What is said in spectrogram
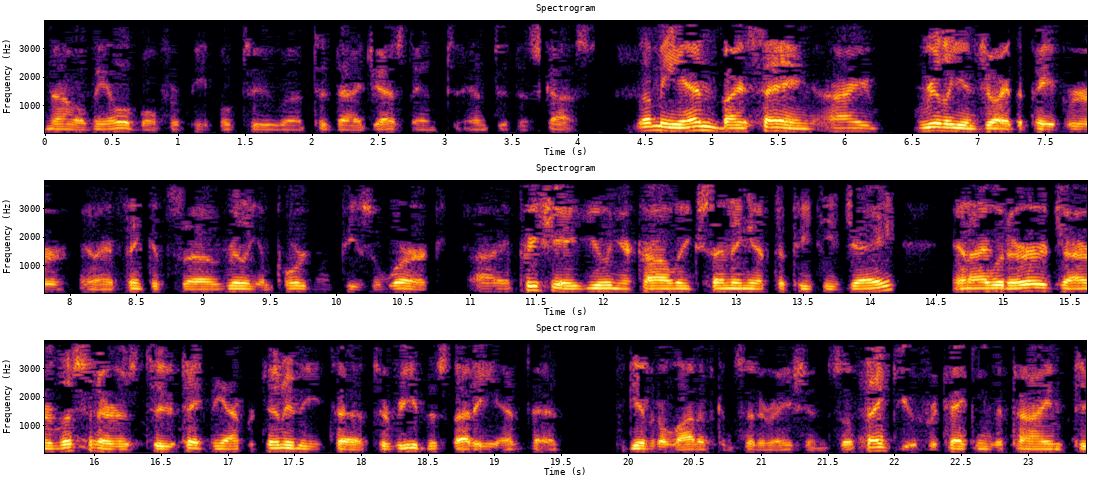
now available for people to uh, to digest and and to discuss. Let me end by saying I really enjoyed the paper, and I think it's a really important piece of work. I appreciate you and your colleagues sending it to PTJ, and I would urge our listeners to take the opportunity to, to read the study and to, to give it a lot of consideration. So thank you for taking the time to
